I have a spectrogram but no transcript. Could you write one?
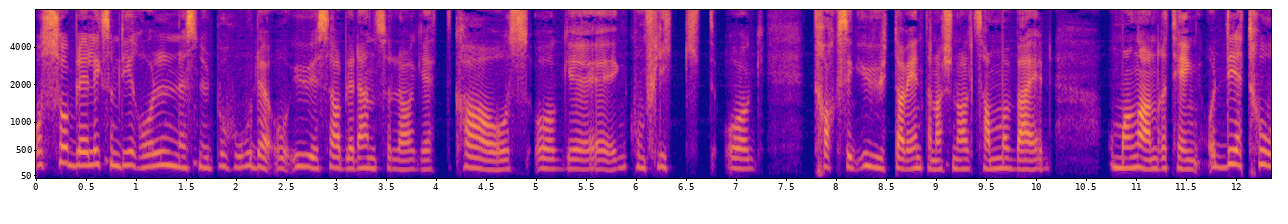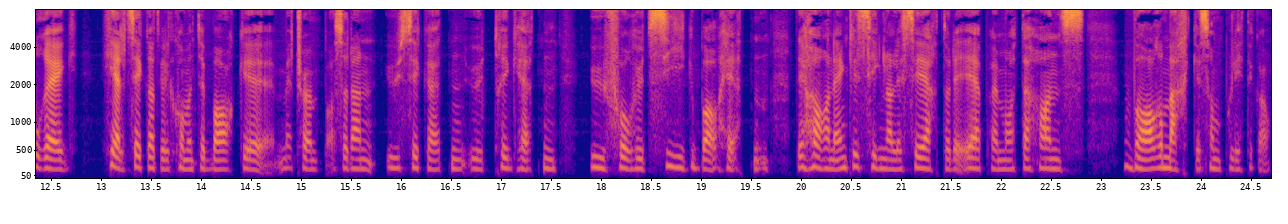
Og så ble liksom de rollene snudd på hodet, og USA ble den som laget kaos og eh, konflikt og trakk seg ut av internasjonalt samarbeid og mange andre ting. Og det tror jeg helt sikkert vil komme tilbake med Trump. Altså den usikkerheten, utryggheten, uforutsigbarheten. Det har han egentlig signalisert, og det er på en måte hans varemerke som politiker.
